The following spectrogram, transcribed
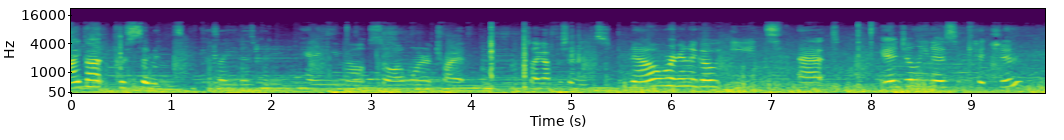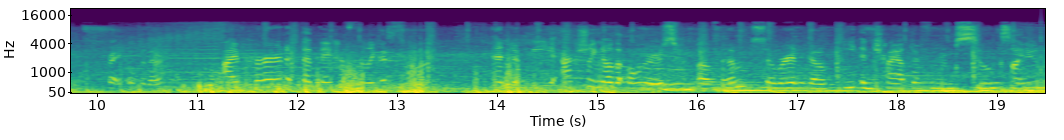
I got persimmons because Aida's been handing them out, so I wanted to try it so I got persimmons. Now we're gonna go eat at Angelina's Kitchen, right over there. I've heard that they have really good food and we actually know the owners of them, so we're gonna go eat and try out their food. I'm so excited.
